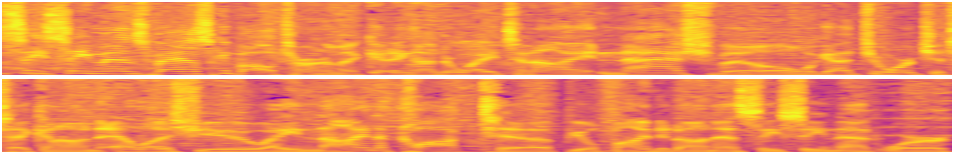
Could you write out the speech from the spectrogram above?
SEC men's basketball tournament getting underway tonight in Nashville. We got Georgia taking on LSU, a 9 o'clock tip. You'll find it on SEC Network.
